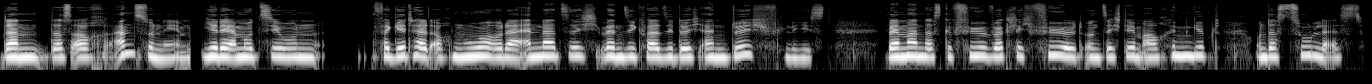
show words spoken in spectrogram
dann das auch anzunehmen. Jede Emotion vergeht halt auch nur oder ändert sich, wenn sie quasi durch einen durchfließt. wenn man das Gefühl wirklich fühlt und sich dem auch hingibt und das zulässt.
